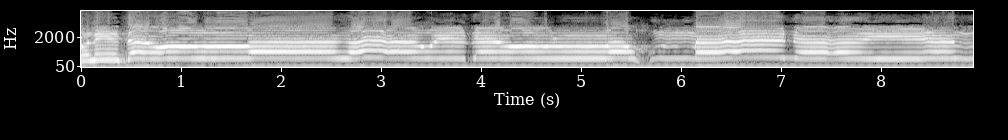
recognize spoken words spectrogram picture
قل الله أو الرحمن أيما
